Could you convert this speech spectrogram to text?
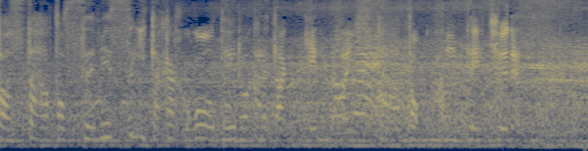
とスタート攻めすぎたか。5号艇のかれた現在スタート判定中です。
